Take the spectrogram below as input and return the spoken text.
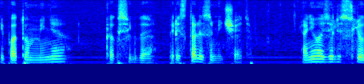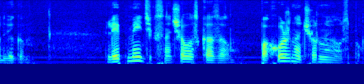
И потом меня, как всегда, перестали замечать. Они возились с Людвигом. Лейб-медик сначала сказал, похоже на черную оспу.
